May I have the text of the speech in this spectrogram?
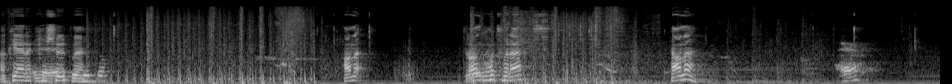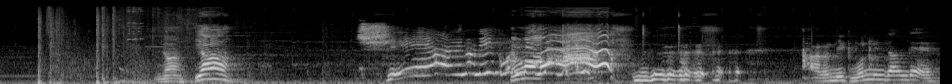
Oké, Erik, je eh, shoot me. Hanne. Drank komt voor rechts. Hanne. Hè? Ja. Ja! Shit, nog niet gewonnen! Ah, nog niet gewonnen in dan, game.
